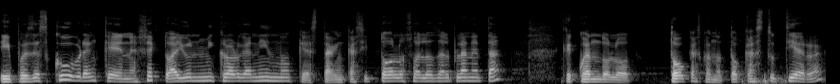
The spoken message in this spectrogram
Y pues descubren que en efecto hay un microorganismo que está en casi todos los suelos del planeta, que cuando lo tocas, cuando tocas tu tierra,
